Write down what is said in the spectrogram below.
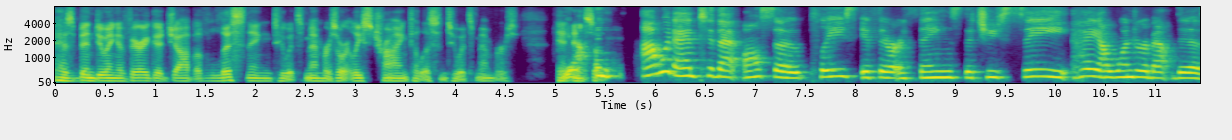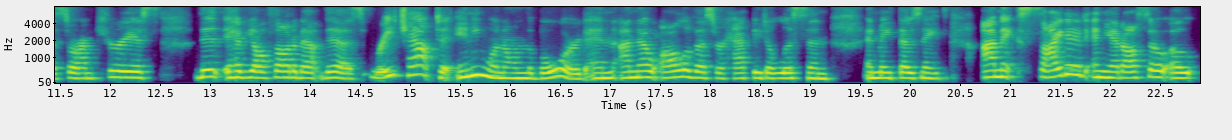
has been doing a very good job of listening to its members, or at least trying to listen to its members. And, yeah, and so, I would add to that also, please, if there are things that you see, hey, I wonder about this, or I'm curious have y'all thought about this? Reach out to anyone on the board. And I know all of us are happy to listen and meet those needs. I'm excited, and yet also oh,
